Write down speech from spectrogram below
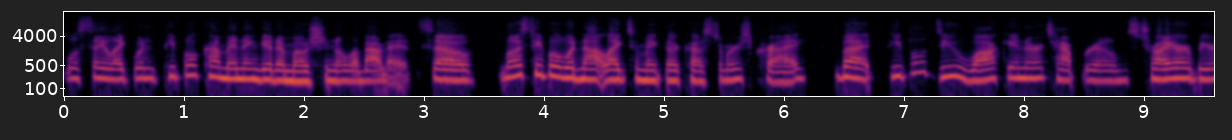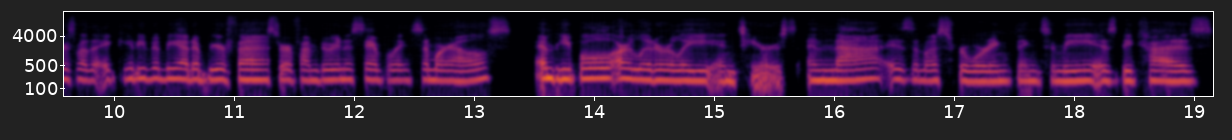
will say, like, when people come in and get emotional about it. So, most people would not like to make their customers cry, but people do walk in our tap rooms, try our beers, whether it could even be at a beer fest or if I'm doing a sampling somewhere else. And people are literally in tears. And that is the most rewarding thing to me, is because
